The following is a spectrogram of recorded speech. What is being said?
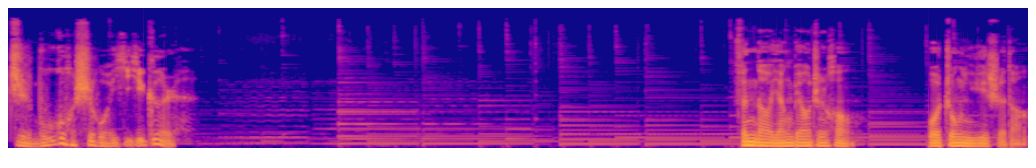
只不过是我一个人。分道扬镳之后，我终于意识到，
